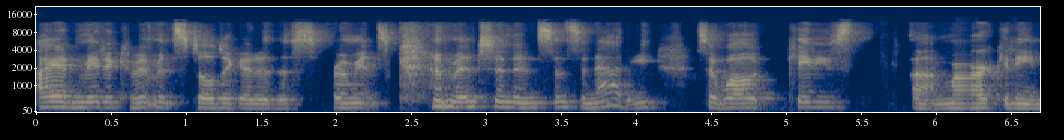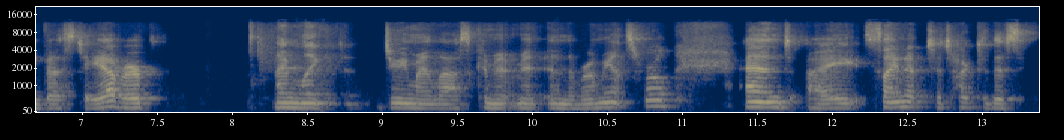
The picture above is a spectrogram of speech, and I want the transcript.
i had made a commitment still to go to this romance convention in cincinnati so while katie's uh, marketing best day ever i'm like doing my last commitment in the romance world and i sign up to talk to this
